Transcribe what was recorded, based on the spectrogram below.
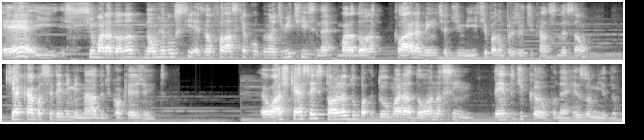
É, e se o Maradona não renunciasse, não falasse que a culpa não admitisse, né? O Maradona claramente admite, para não prejudicar a seleção, que acaba sendo eliminado de qualquer jeito. Eu acho que essa é a história do, do Maradona, assim, dentro de campo, né? Resumido.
